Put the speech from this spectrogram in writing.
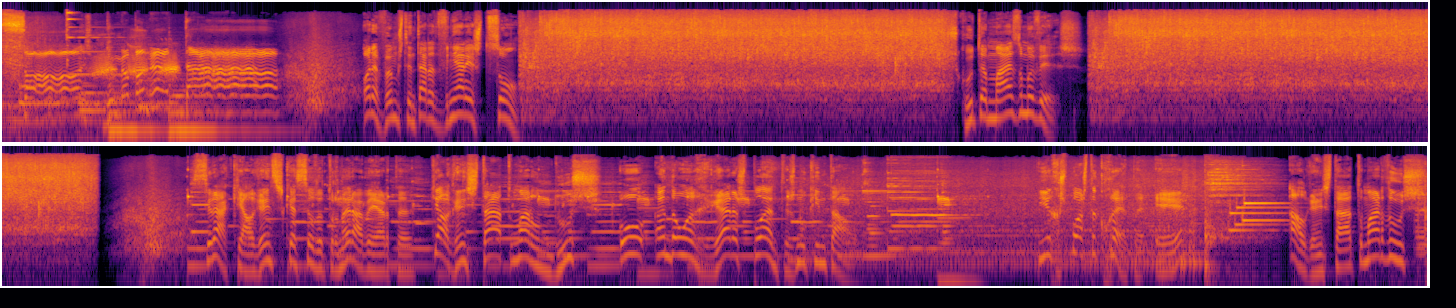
Sós do meu planeta. Ora, vamos tentar adivinhar este som. Escuta mais uma vez. Será que alguém se esqueceu da torneira aberta? Que alguém está a tomar um duche? Ou andam a regar as plantas no quintal? E a resposta correta é. Alguém está a tomar duche.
